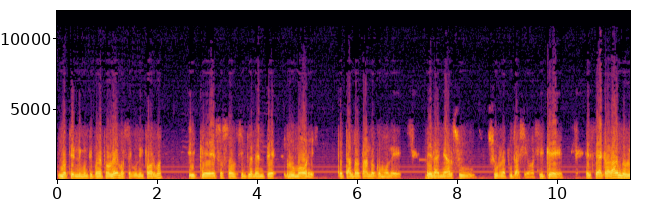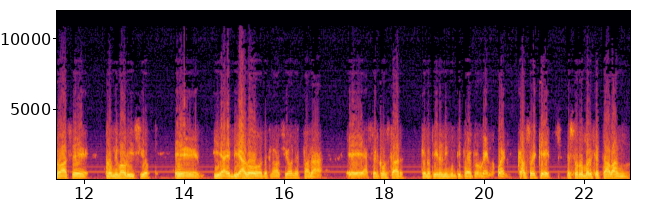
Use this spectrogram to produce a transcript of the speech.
no tiene ningún tipo de problema, según informa, y que esos son simplemente rumores que están tratando como de, de dañar su, su reputación. Así que él está aclarando, lo hace Ronnie Mauricio, eh, y ha enviado declaraciones para eh, hacer constar que no tiene ningún tipo de problema. Bueno, el caso es que esos rumores estaban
